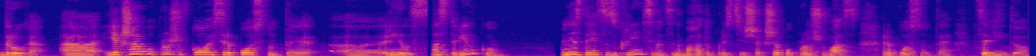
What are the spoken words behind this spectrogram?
Друге, е, якщо я попрошу в когось репостнути е, Reels на сторінку, мені здається, з українцями це набагато простіше. Якщо я попрошу вас репостнути це відео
